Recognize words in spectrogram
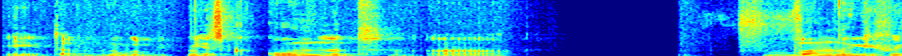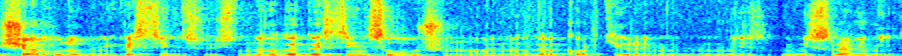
И там могут быть несколько комнат. а, Во многих вещах удобнее гостиницы. То есть, иногда гостиница лучше, но иногда квартира не, не сравнить.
